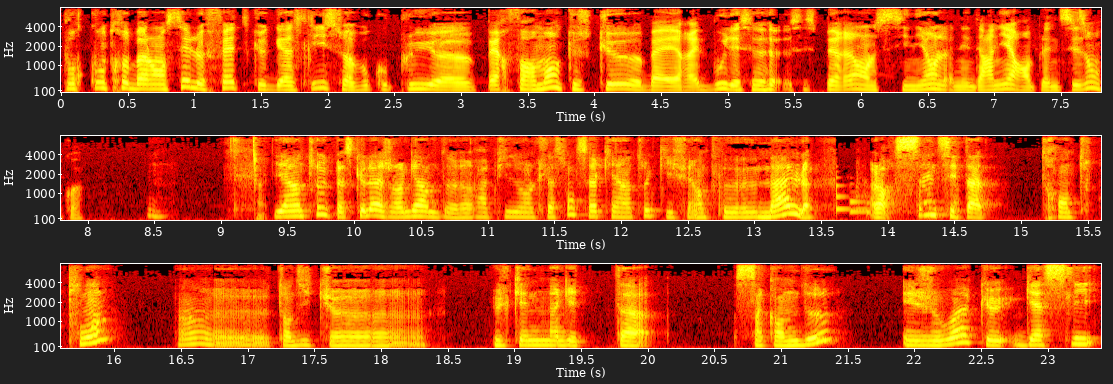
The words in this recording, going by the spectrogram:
pour contrebalancer le fait que Gasly soit beaucoup plus euh, performant que ce que bah, Red Bull espérait en le signant l'année dernière en pleine saison, quoi. Il y a un truc, parce que là, je regarde euh, rapidement le classement, c'est vrai qu'il y a un truc qui fait un peu mal. Alors, Sainz est à 30 points, hein, euh, tandis que Hülkenberg est à 52, et je vois que Gasly,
